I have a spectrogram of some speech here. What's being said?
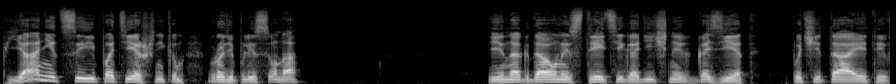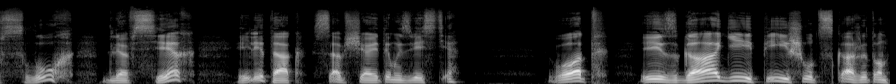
пьяницей и потешником, вроде Плесуна. Иногда он из третьегодичных газет почитает и вслух для всех — или так сообщает им известие. Вот из Гаги пишут, скажет он,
